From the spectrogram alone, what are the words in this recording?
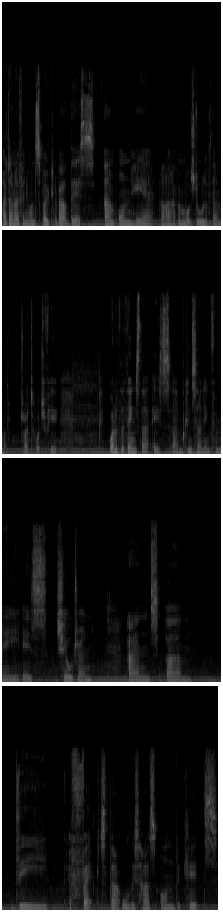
I don't know if anyone's spoken about this um, on here. I haven't watched all of them. I've tried to watch a few. One of the things that is um, concerning for me is children and um, the effect that all this has on the kids.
